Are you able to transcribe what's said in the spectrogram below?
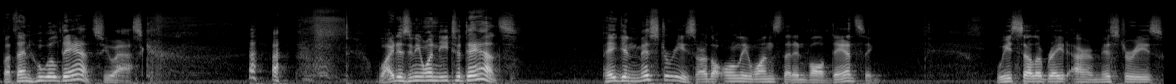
But then who will dance, you ask? Why does anyone need to dance? Pagan mysteries are the only ones that involve dancing. We celebrate our mysteries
